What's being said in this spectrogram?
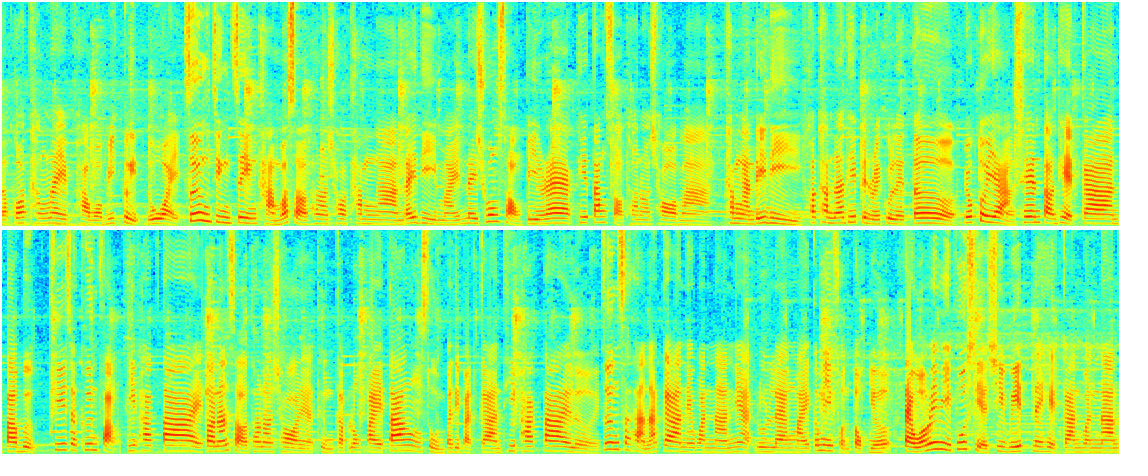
แล้วก็ทั้งในภาวะวิกฤตด้วย ซึ่งจริง ๆ ถามว่าสทนชทำงานได้ดีไหมในช่วง 2 ปีแรกที่ตั้งสทนชมาทำงานได้ดีเขาทำหน้าที่เป็น regulator ยกตัวอย่างเช่น ตอนเหตุการณ์ปลาบึกที่จะขึ้นฝั่งที่ภาคใต้ ตอนนั้นสทนชเนี่ยถึงกับลงไปตั้งศูนย์ปฏิบัติการที่ภาคใต้เลย ซึ่งสถานการณ์ในวันนั้นเนี่ยรุนแรงไหมก็มีฝนตกเยอะ แต่ว่าไม่มีผู้เสียชีวิตในเหตุการณ์วันนั้น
